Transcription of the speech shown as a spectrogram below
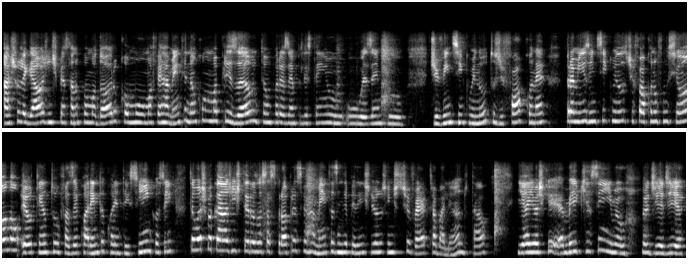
acho legal a gente pensar no Pomodoro como uma ferramenta e não como uma prisão. Então, por exemplo, eles têm o, o exemplo de 25 minutos de foco, né? Para mim, os 25 minutos de foco não funcionam. Eu tento fazer 40, 45, assim. Então, acho bacana a gente ter as nossas próprias ferramentas, independente de onde a gente estiver trabalhando e tal. E aí, eu acho que é meio que assim, meu, meu dia a dia.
